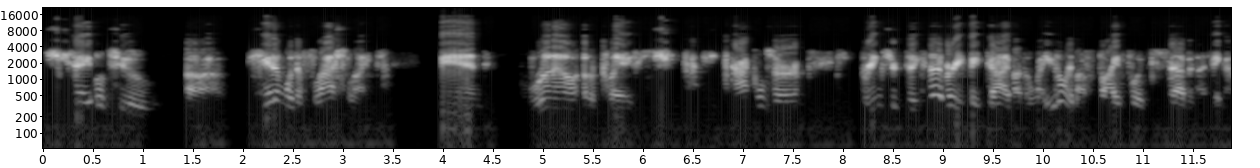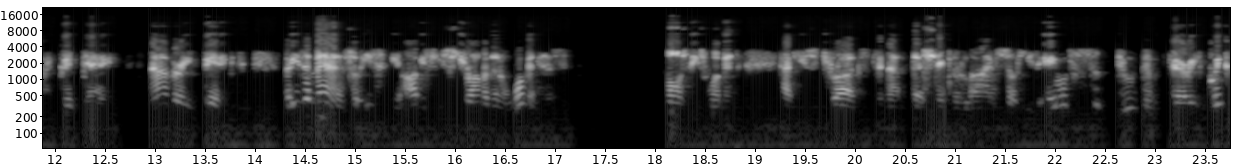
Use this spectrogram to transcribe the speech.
She's able to uh, hit him with a flashlight and run out of the place. He, he tackles her. He brings her. To, he's not a very big guy, by the way. He's only about five foot seven, I think, on a good day. Not very big, but he's a man, so he's obviously stronger than a woman is. Most of these women have used drugs; they're not the best shape of their lives, so he's able to subdue them very quickly.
